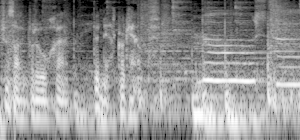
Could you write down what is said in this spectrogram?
Für selber brauchen, den Mirko Kempf. Most of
